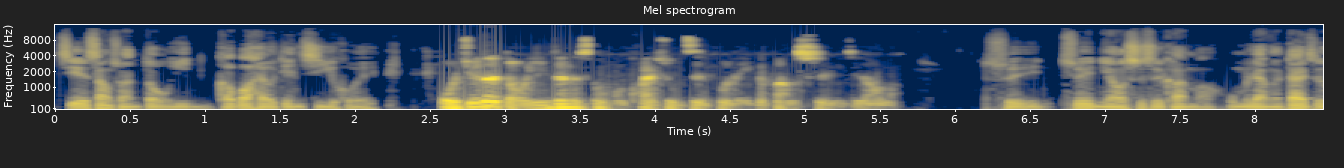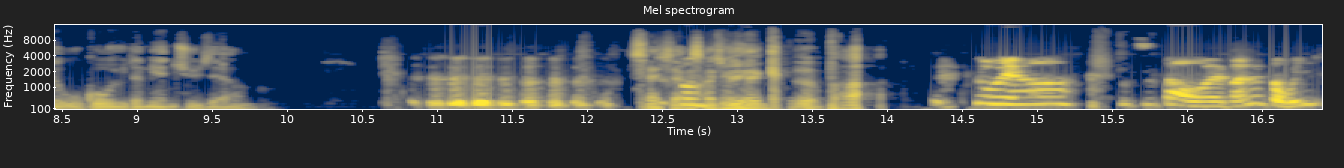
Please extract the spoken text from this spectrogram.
直接上传抖音，搞不好还有点机会。我觉得抖音真的是我们快速致富的一个方式，你知道吗？所以，所以你要试试看嘛。我们两个戴着吴郭鱼的面具，这样，现在想想觉得很可怕。对啊，不知道哎、欸，反正抖音，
